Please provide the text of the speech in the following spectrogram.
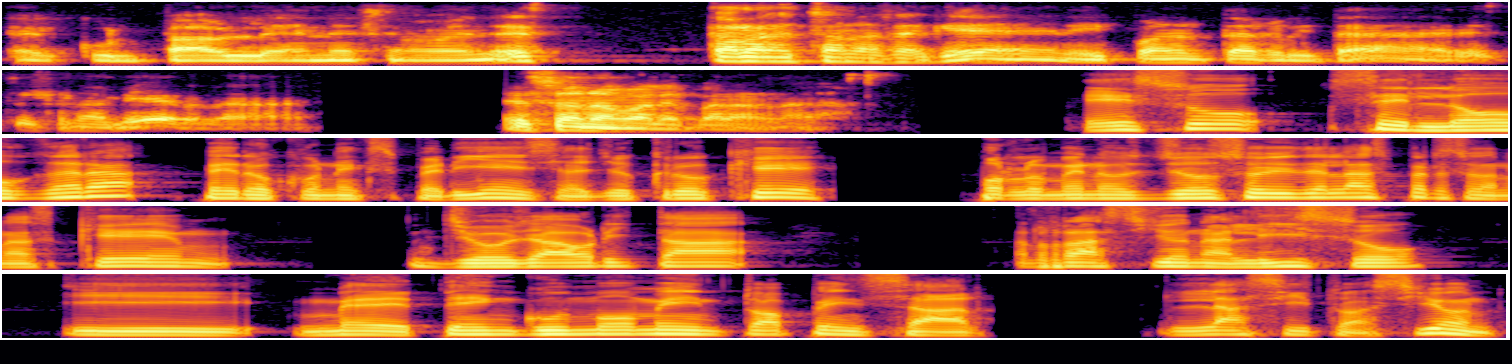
el culpable en ese momento. Esto lo has hecho no sé quién y ponerte a gritar, esto es una mierda. Eso no vale para nada. Eso se logra, pero con experiencia. Yo creo que, por lo menos yo soy de las personas que yo ya ahorita racionalizo y me detengo un momento a pensar la situación.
